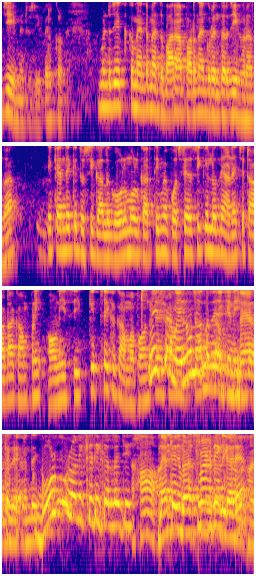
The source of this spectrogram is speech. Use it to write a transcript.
ਜੀ ਮਿੰਟੂ ਜੀ, ਬਿਲਕੁਲ। ਮਿੰਟੂ ਜੀ, ਇੱਕ ਕਮੈਂਟ ਮੈਂ ਦੁਬਾਰਾ ਪੜ੍ਹਦਾ ਗੁਰਿੰਦਰ ਜੀ ਹੋਰਾਂ ਦਾ। ਇਹ ਕਹਿੰਦੇ ਕਿ ਤੁਸੀਂ ਗੱਲ ਗੋਲ-ਮੋਲ ਕਰਤੀ ਮੈਂ ਪੁੱਛ ਰਿਹਾ ਸੀ ਕਿ ਲੁਧਿਆਣੇ 'ਚ ਟਾਟਾ ਕੰਪਨੀ ਆਉਣੀ ਸੀ ਕਿੱਥੇ ਕੁ ਕੰਮ ਪਹੁੰਚਿਆ ਨਹੀਂ ਸਰ ਕੰਮ ਮੈਨੂੰ ਨਹੀਂ ਚੱਲ ਰਿਹਾ ਪਤਾ ਕਿ ਨਹੀਂ ਚੱਲ ਰਿਹਾ? ਕਹਿ- ਕਹਿੰਦੇ ਗੋਲ ਮੋਲ ਵਾਲੀ ਕਿਹੜੀ ਗੱਲ ਹੈ ਜੀ? ਮੈਂ ਤਾਂ ਇਨਵੈਸਟਮੈਂਟ ਦੀ ਕਹਿ ਰਿਹਾ।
